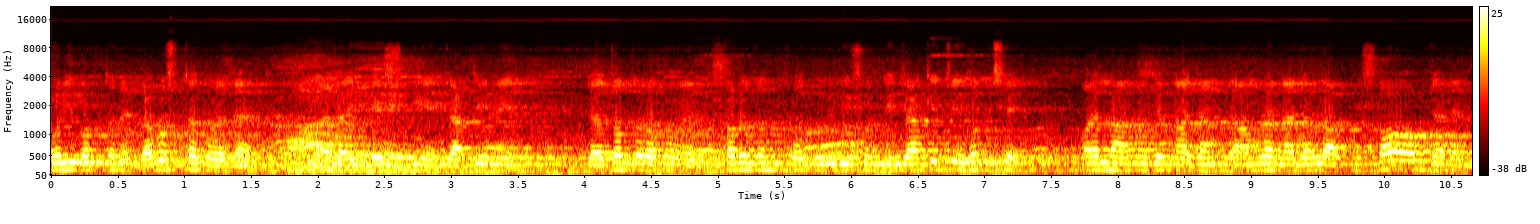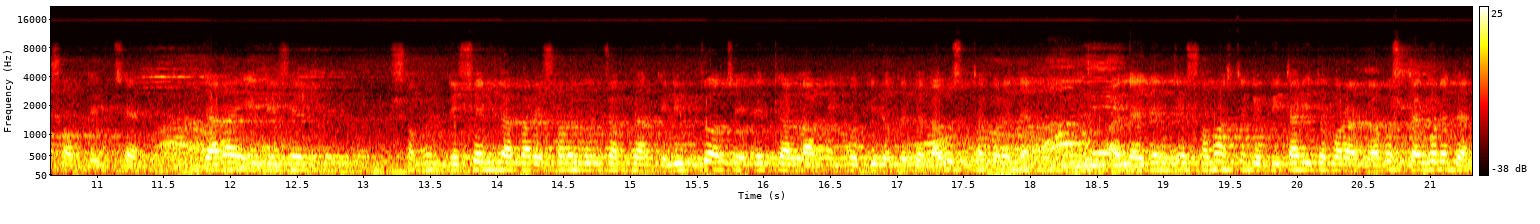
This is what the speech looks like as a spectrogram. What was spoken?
পরিবর্তনের ব্যবস্থা করে দেন। আল্লাহ দেশ নিয়ে, জাতি নিয়ে যত রকমের ষড়যন্ত্র দুর্বিসন্ধি যা কিছুই হচ্ছে আল্লাহ আমাদের না জানলে, আমরা না জানলে আপনি সব জানেন, সব দেখছেন। যারা এই দেশের দেশের ব্যাপারে ষড়যন্ত্র চক্রান্তে লিপ্ত আছে, এদেরকে আল্লাহ আপনি প্রতিরোধের ব্যবস্থা করে দেন। আল্লাহ এদেরকে সমাজ থেকে বিতাড়িত করার ব্যবস্থা করে দেন।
